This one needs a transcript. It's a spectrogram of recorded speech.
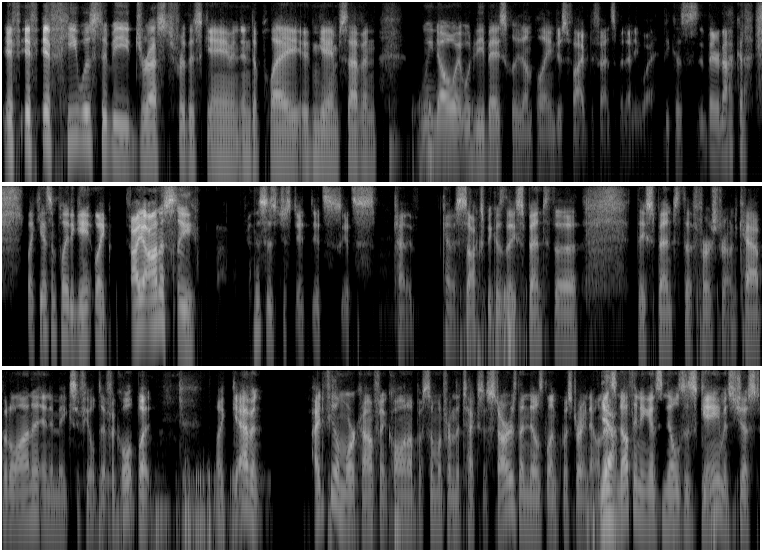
if if if he was to be dressed for this game and into play in Game Seven, we know it would be basically them playing just five defensemen anyway, because they're not gonna like he hasn't played a game. Like I honestly, and this is just it, it's it's kind of kind of sucks because they spent the they spent the first round capital on it and it makes it feel difficult. But like Gavin, I'd feel more confident calling up someone from the Texas Stars than Nils Lundkvist right now. And that's nothing against Nils's game. It's just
